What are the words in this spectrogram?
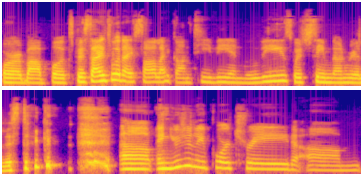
or about books besides what I saw like on TV and movies, which seemed unrealistic, um, and usually portrayed, um,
